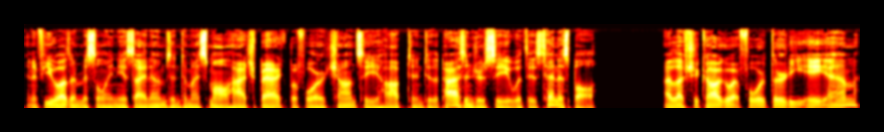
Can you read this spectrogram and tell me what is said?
and a few other miscellaneous items into my small hatchback before Chauncey hopped into the passenger seat with his tennis ball. I left Chicago at 4:30 a.m.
